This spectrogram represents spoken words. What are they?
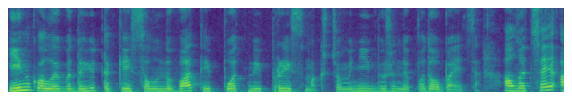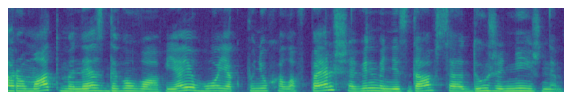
Інколи видають такий солонуватий потний присмак, що мені дуже не подобається. Але цей аромат мене здивував. Я його, як понюхала вперше, він мені здався дуже ніжним.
